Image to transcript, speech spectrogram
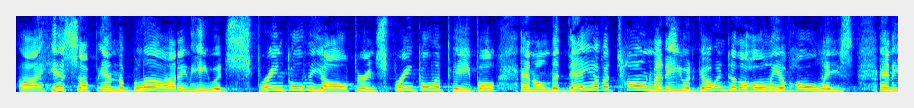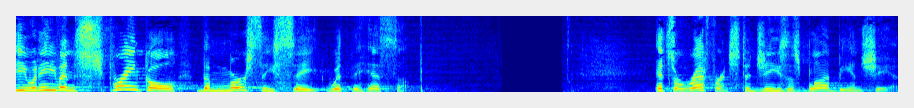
uh, hyssop in the blood and he would sprinkle the altar and sprinkle the people. And on the day of atonement, he would go into the Holy of Holies and he would even sprinkle the mercy seat with the hyssop. It's a reference to Jesus' blood being shed.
